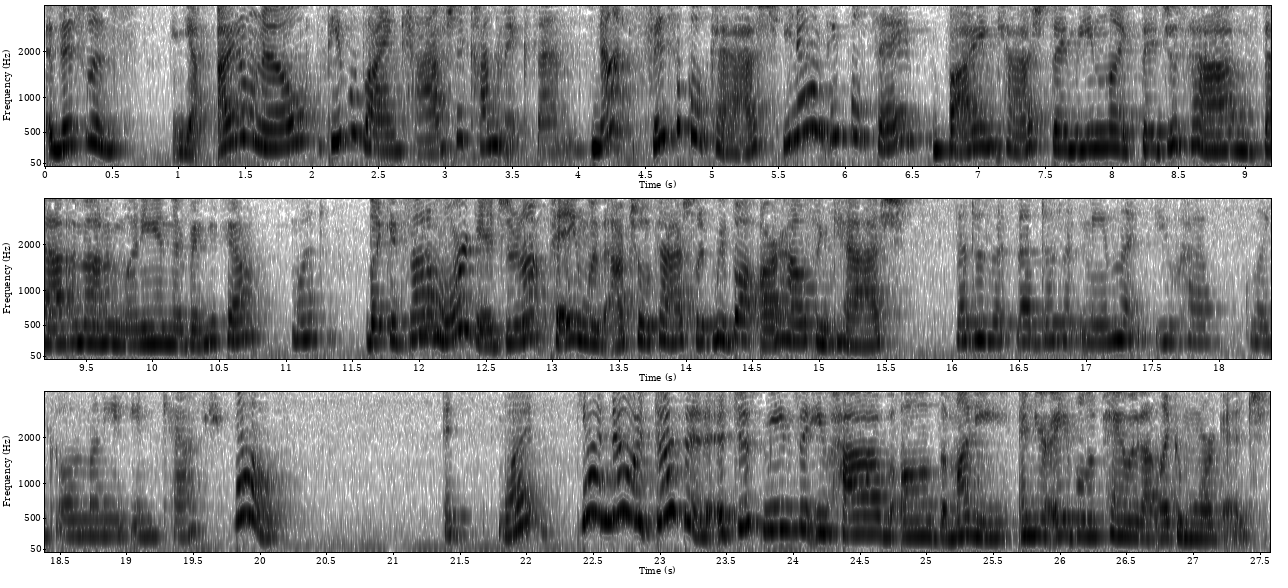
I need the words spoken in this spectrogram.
this was yeah, I don't know. People buying cash, it kind of makes sense. Not physical cash. You know when people say buying cash, they mean like they just have that amount of money in their bank account? What? Like it's not a mortgage. They're not paying with actual cash. Like we bought our house in cash. That doesn't that doesn't mean that you have like all the money in cash. No. It what? Yeah, no, it doesn't. It just means that you have all of the money and you're able to pay without like a mortgage.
